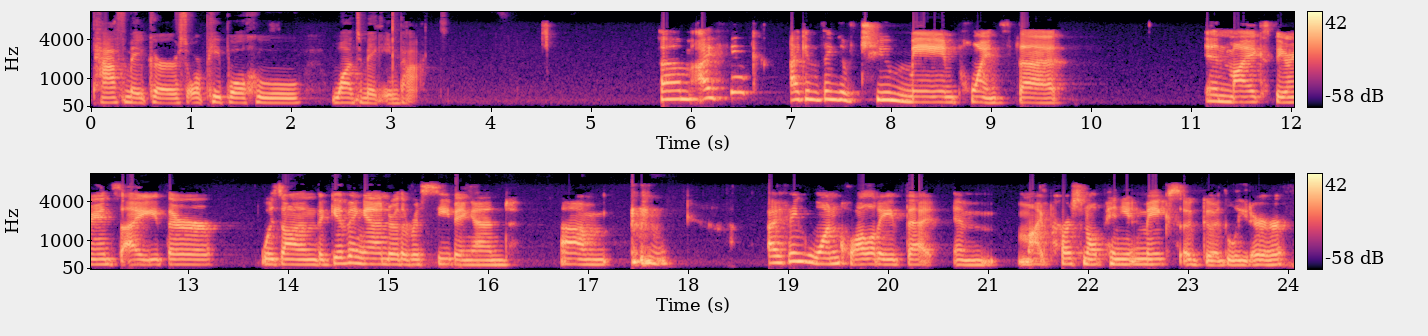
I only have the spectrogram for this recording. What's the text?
path makers or people who want to make impact? Um, I think I can think of two main points that, in my experience, I either was on the giving end or the receiving end. Um, I think one quality that, in my personal opinion, makes a good leader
